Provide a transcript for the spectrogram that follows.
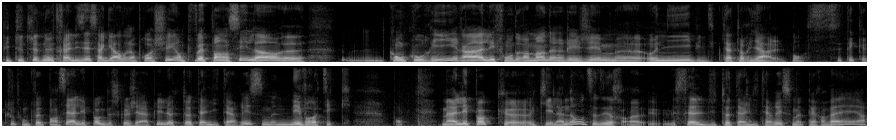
puis tout de suite neutraliser sa garde rapprochée, on pouvait penser là concourir à l'effondrement d'un régime euh, oni dictatorial. Bon, c'était quelque chose qu'on pouvait penser à l'époque de ce que j'ai appelé le totalitarisme névrotique. Bon. Mais à l'époque euh, qui est la nôtre, c'est-à-dire euh, celle du totalitarisme pervers,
